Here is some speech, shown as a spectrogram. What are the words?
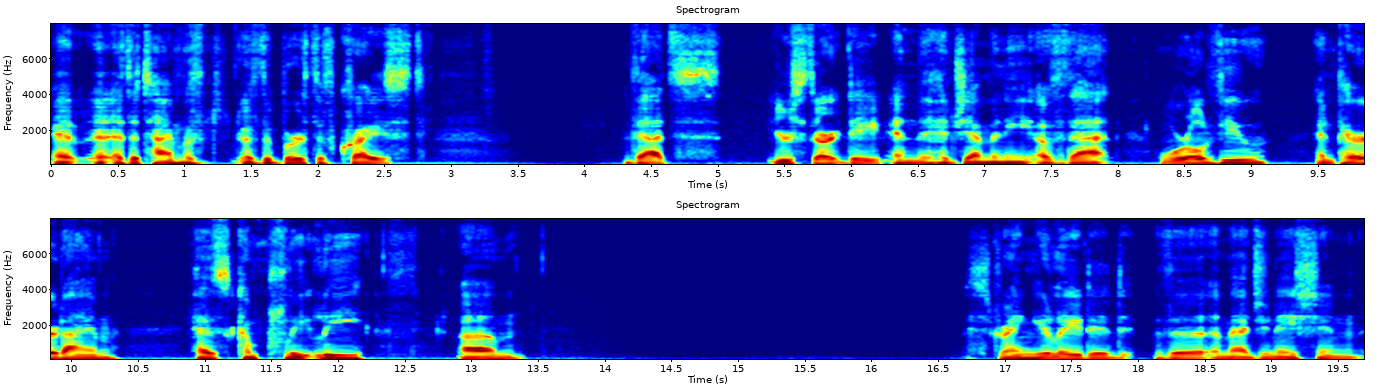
at, at the time of, of the birth of Christ, that's your start date and the hegemony of that worldview and paradigm has completely um, strangulated the imagination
